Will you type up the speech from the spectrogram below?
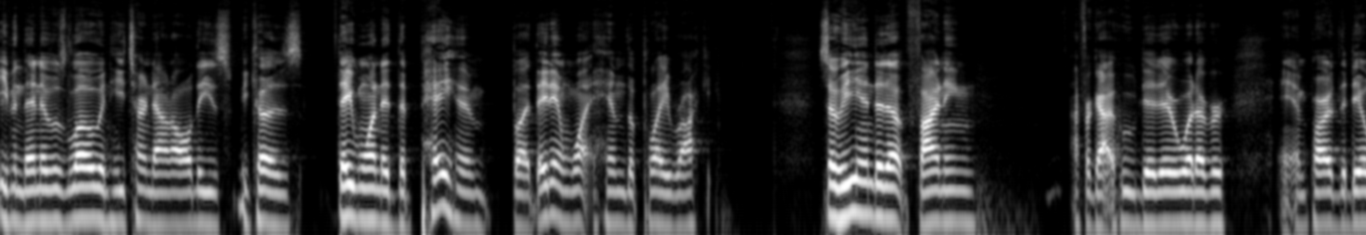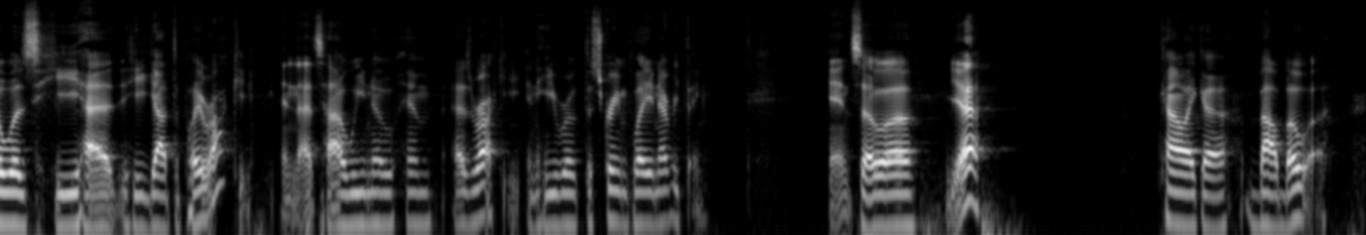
even then it was low, and he turned down all these because they wanted to pay him, but they didn't want him to play Rocky. So he ended up finding, I forgot who did it or whatever, and part of the deal was he had he got to play Rocky, and that's how we know him as Rocky, and he wrote the screenplay and everything. And so, uh, yeah, kind of like a Balboa,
